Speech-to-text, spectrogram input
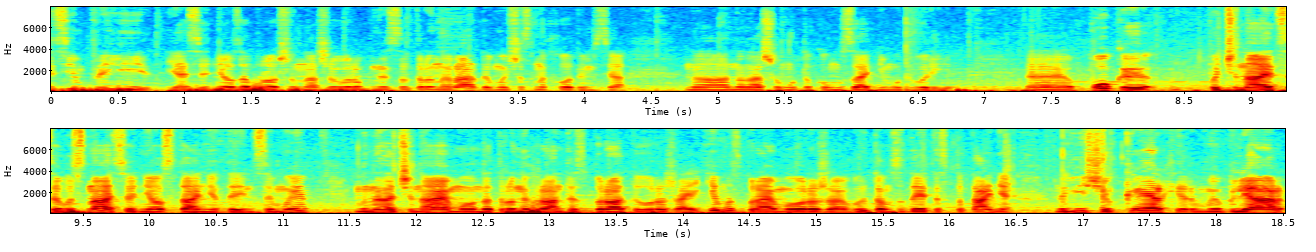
всім привіт! Я сьогодні запрошую наше виробництво Тронограда. Ми зараз знаходимося на, на нашому такому задньому дворі. Е, поки починається весна, сьогодні останній день зими, ми не починаємо на Троногранди збирати урожай. Який ми збираємо урожай? Ви там задаєте питання, навіщо керхер, мебляр,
